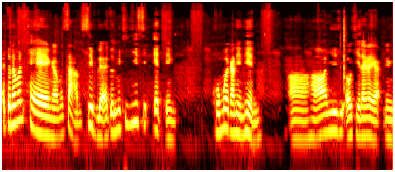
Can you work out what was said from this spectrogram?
ไอตัวนั้นมันแพงอะ มันสามสิบเลยไอตัวนี้มีที่ยี่สิบเอ็ดเอง คุ้มกว่าการเห็นเห็น อ่าฮะยี่สิบโอเคได้ได้อะหนึ่ง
